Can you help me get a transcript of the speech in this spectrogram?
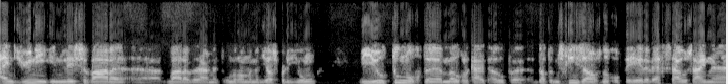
eind juni in Lisse waren, eh, waren we daar met onder andere met Jasper de Jong. Die hield toen nog de mogelijkheid open dat het misschien zelfs nog op de Herenweg zou zijn. eh,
